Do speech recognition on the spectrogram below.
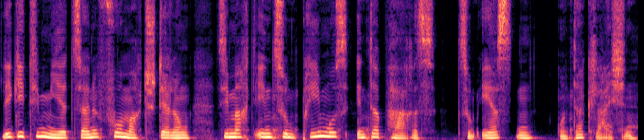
legitimiert seine Vormachtstellung, sie macht ihn zum Primus inter pares, zum ersten untergleichen.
